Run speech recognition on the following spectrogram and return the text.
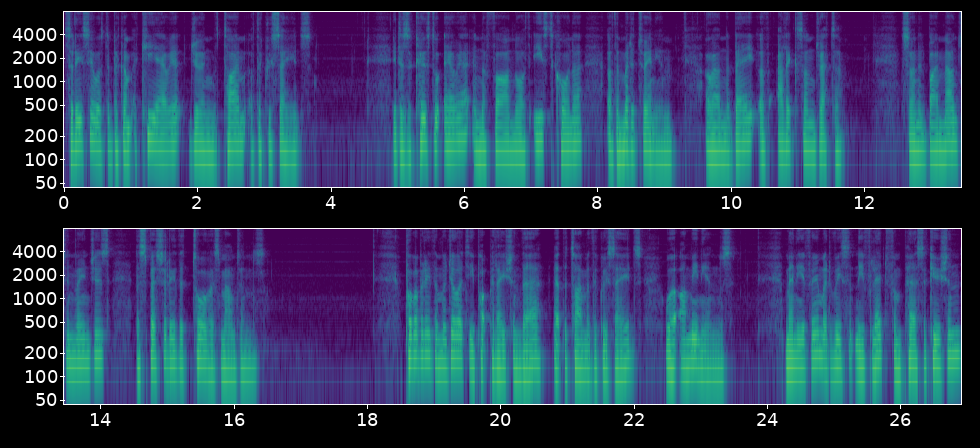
Cilicia was to become a key area during the time of the Crusades. It is a coastal area in the far northeast corner of the Mediterranean, around the Bay of Alexandretta, surrounded by mountain ranges, especially the Taurus Mountains. Probably the majority population there at the time of the Crusades were Armenians, many of whom had recently fled from persecution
